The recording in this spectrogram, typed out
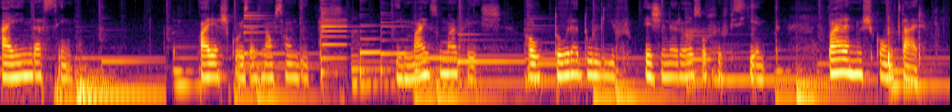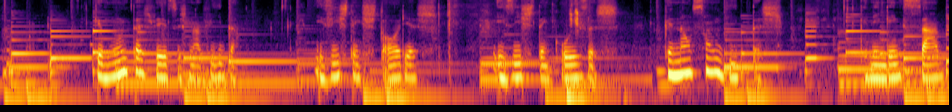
ainda assim, várias coisas não são ditas. E mais uma vez, a autora do livro é generosa o suficiente para nos contar que muitas vezes na vida Existem histórias, existem coisas que não são ditas, que ninguém sabe,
